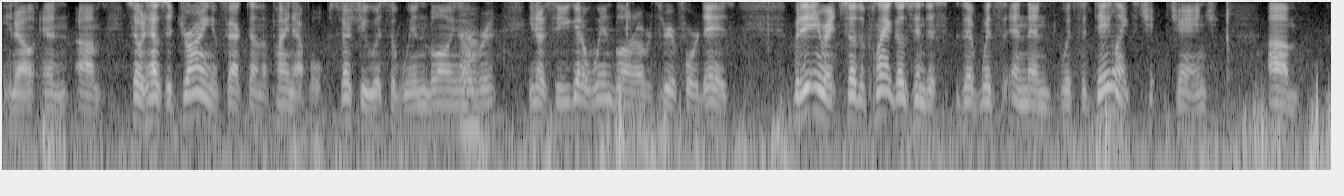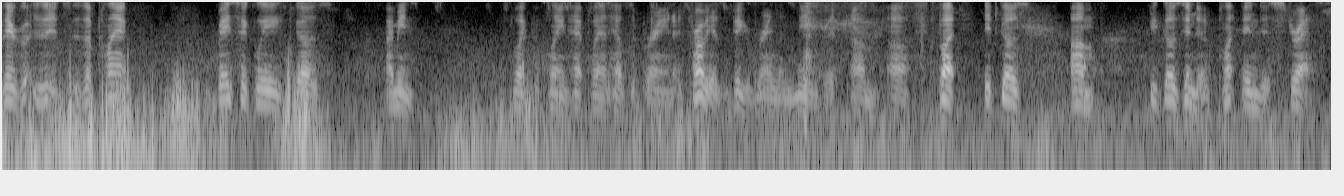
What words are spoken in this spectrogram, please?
You know, and um, so it has a drying effect on the pineapple, especially with the wind blowing Yeah. over it. You know, so you get a wind blowing over three or four days. But at any rate, so the plant goes into the, with, and then with the day length ch- change, um, there it's, the plant basically goes. I mean, like the plant ha- plant has a brain. It probably has a bigger brain than me, but um, uh, but it goes um, it goes into into stress,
